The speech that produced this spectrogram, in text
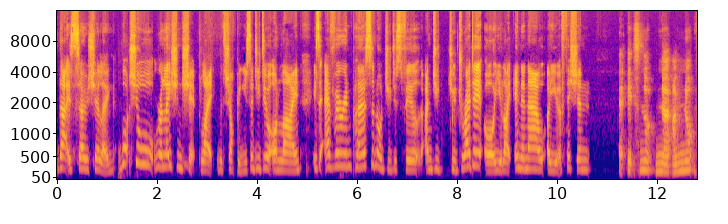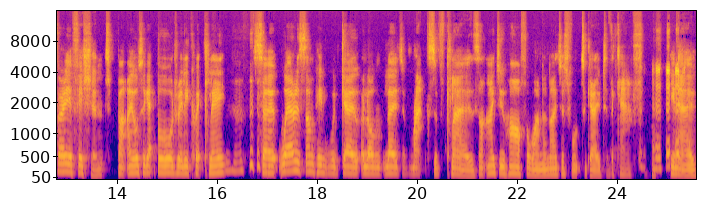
that is so chilling. What's your relationship like with shopping? You said you do it online. Is it ever in person, or do you just feel and do you, do you dread it, or are you like in and out? Are you efficient? It's not no, I'm not very efficient, but I also get bored really quickly. so whereas some people would go along loads of racks of clothes, I- do half a one and I just want to go to the cafe, you know,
